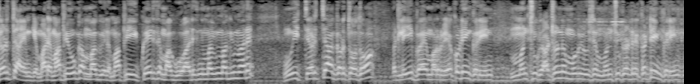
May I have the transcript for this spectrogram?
ચર્ચા એમ કે મારે માફી હું કામ માગવી? એટલે માફી કઈ રીતે માગવું? આ રીતની માફી માગવી મારે? હું એ ચર્ચા કરતો હતો, એટલે એ ભાઈ મારું રેકોર્ડિંગ કરીને, મનસુખ રાઠોડને મોકલ્યું છે, મનસુખ રાઠોડે કટિંગ કરીને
